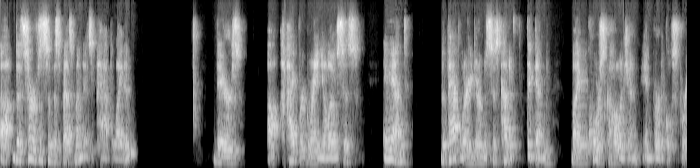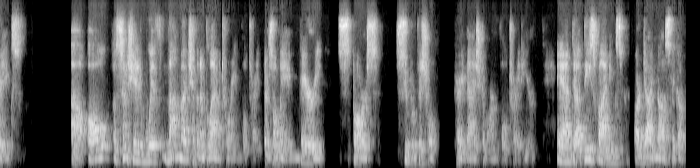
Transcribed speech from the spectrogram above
Uh, the surface of the specimen is papillated. There's uh, hypergranulosis and the papillary dermis is kind of thickened by coarse collagen in vertical streaks, uh, all associated with not much of an inflammatory infiltrate. There's only a very sparse superficial perivascular infiltrate here. And uh, these findings are diagnostic of,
